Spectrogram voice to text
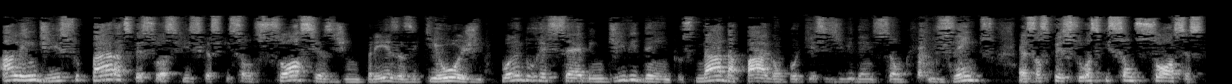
Além disso, para as pessoas físicas que são sócias de empresas e que hoje, quando recebem dividendos, nada pagam porque esses dividendos são isentos, essas pessoas que são sócias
